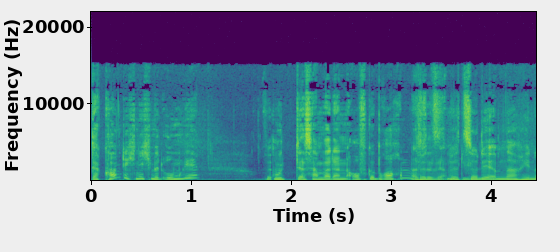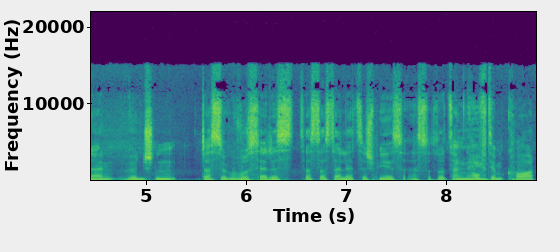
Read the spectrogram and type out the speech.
da konnte ich nicht mit umgehen. Gut, das haben wir dann aufgebrochen. Also Würdest, würdest du dir im Nachhinein wünschen, dass du gewusst hättest, dass das dein letztes Spiel ist? Dass du sozusagen Nee. auf dem Court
